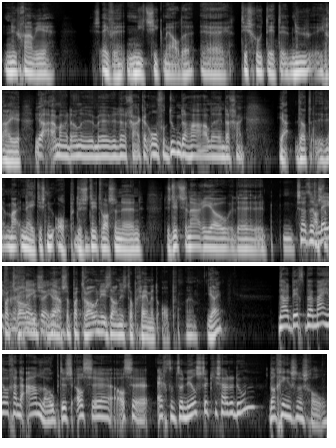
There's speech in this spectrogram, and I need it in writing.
nu gaan we je eens even niet ziek melden. Eh, het is goed, dit, nu ga je. Ja, maar dan, dan ga ik een onvoldoende halen en dan ga ik. Ja, dat, maar nee, het is nu op. Dus dit was een. een- dus dit scenario. De, Zou het een als, de patroon is, ja. ja. als de patroon is, dan is het op een gegeven moment op. Jij? Nou, het ligt bij mij heel erg aan de aanloop. Dus als ze, als ze echt een toneelstukje zouden doen, dan gingen ze naar school.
